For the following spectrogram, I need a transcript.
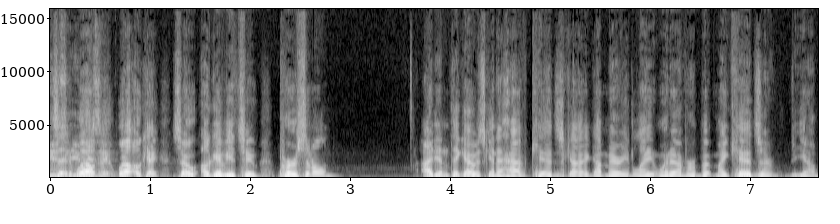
kids. and- well, music? well, okay. So I'll give you two. Personal. I didn't think I was going to have kids. I got married late, whatever. But my kids are, you know,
